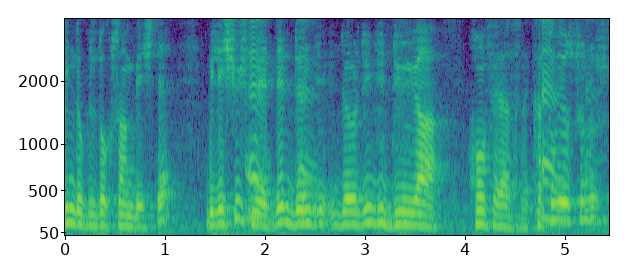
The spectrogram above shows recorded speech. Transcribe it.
1995'te Birleşmiş Evet, Milletler'in 4. Dünya Konferansı'na katılıyorsunuz.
